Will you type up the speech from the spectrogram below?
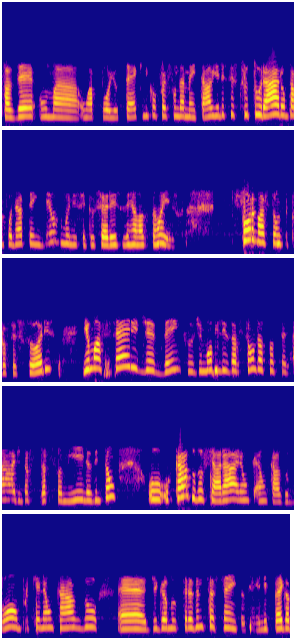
fazer uma, um apoio técnico foi fundamental e eles se estruturaram para poder atender os municípios cearenses em relação a isso. Formação de professores e uma série de eventos de mobilização da sociedade, das, das famílias. Então, o, o, caso do Ceará é um, é um, caso bom porque ele é um caso, é, digamos, 360. Assim, ele pega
